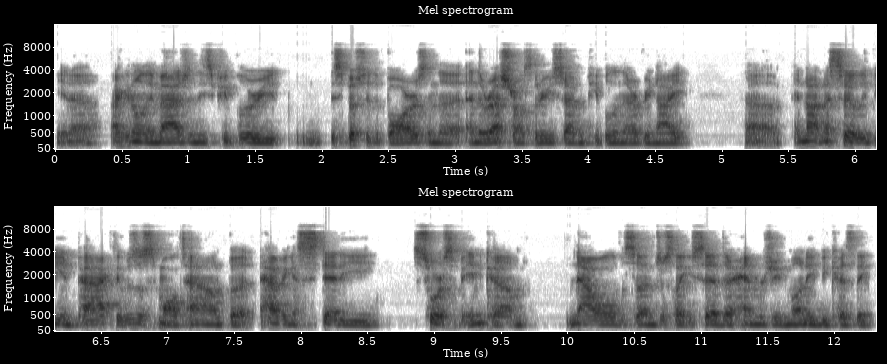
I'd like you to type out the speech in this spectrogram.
You know, I can only imagine these people who are, especially the bars and the and the restaurants that are used to having people in there every night, uh, and not necessarily being packed. It was a small town, but having a steady source of income. Now all of a sudden, just like you said, they're hemorrhaging money because they,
